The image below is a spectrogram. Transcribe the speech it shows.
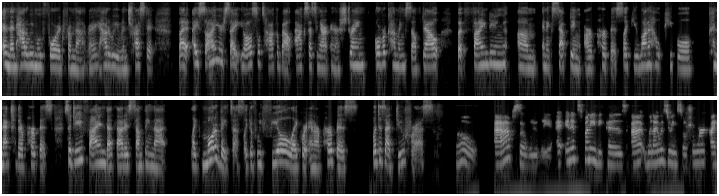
and then how do we move forward from that right? How do we even trust it? But i saw on your site you also talk about accessing our inner strength overcoming self-doubt but finding um, and accepting our purpose. Like you want to help people connect to their purpose. So do you find that that is something that like motivates us? Like if we feel like we're in our purpose what does that do for us? Oh absolutely. And it's funny because I, when i was doing social work i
